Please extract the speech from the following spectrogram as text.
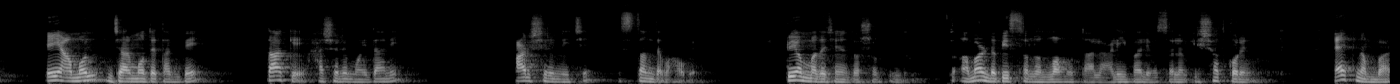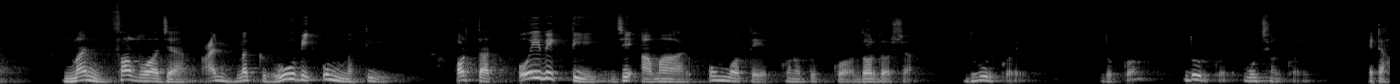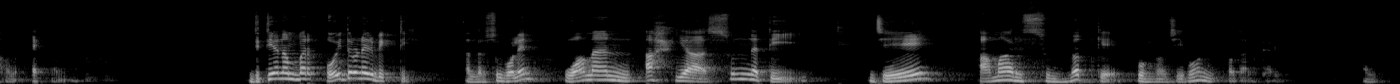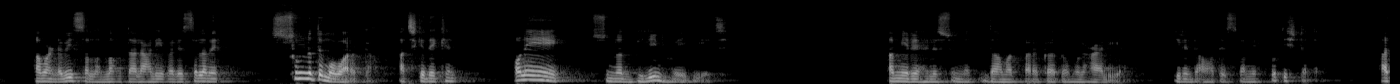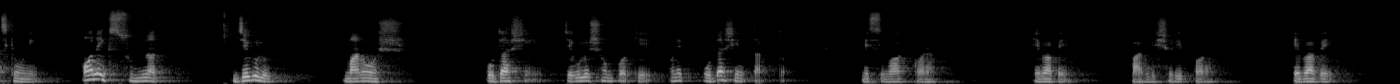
এই আমল যার মধ্যে থাকবে, তাকে হাসরের ময়দানে আরশের নিচে স্থান দেওয়া হবে। প্রিয় আমাদের জানেন দর্শক বিন্দু, তো আমার নবী সাল্লাহ তালা আলী আলী আসাল্লাম ইরশাদ করেন, এক নম্বর মান ফাওয়াজা আন মকরুবি উম্মতি। অর্থাৎ ওই ব্যক্তি যে আমার উম্মতের কোনো দুঃখ, দরদশা দূর করে, দুঃখ দূর করে, মোচন করে। এটা হলো এক নম্বর। দ্বিতীয় নম্বর, ওই ধরনের ব্যক্তি, আল্লাহ রসুল বলেন, ওয়ামান আহিয়া সুন্নতি, যে আমার সুন্নতকে পূর্ণ জীবন প্রদানকারী। আমার নবী সাল্লাহ তালা আলী আলাইসাল্লামের সুন্নতে মোবারকা। আজকে দেখেন, অনেক সুন্নত বিলীন হয়ে গিয়েছে। আমি রেহলে সুন্নত দামাত বারাকাতমুল আলিয়া, যিনি দাওয়াত ইসলামের প্রতিষ্ঠাতা। আজকে উনি অনেক সুন্নত, যেগুলো মানুষ উদাসীন, যেগুলো সম্পর্কে অনেক উদাসীন থাকত। মিসওয়াক করা, এভাবে পাগড়ি শরীফ পড়া এভাবে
